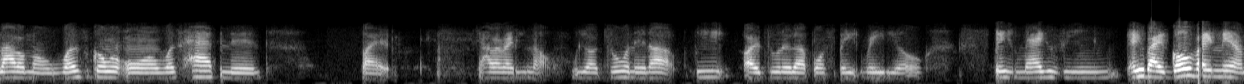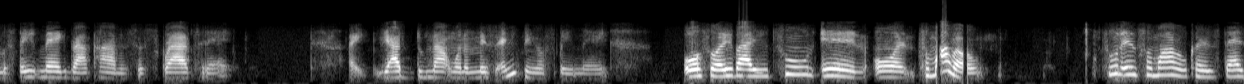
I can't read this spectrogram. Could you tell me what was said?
but I don't know what's going on, what's happening. But y'all already know. We are doing it up. We are doing it up on Spate Radio, Spate Magazine. Everybody go right now to spatemag.com and subscribe to that. Like, y'all do not want to miss anything on Spate Mag. Also, everybody tune in on tomorrow. Tune in tomorrow because Fat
